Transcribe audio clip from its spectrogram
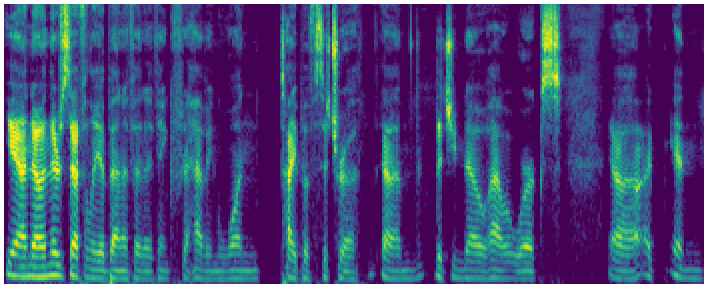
yeah, no, and there's definitely a benefit I think for having one type of citra um, that you know how it works uh, in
